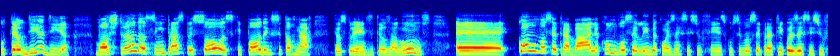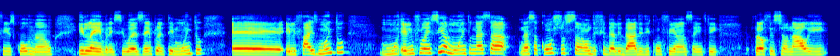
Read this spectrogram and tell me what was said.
o teu dia a dia, mostrando assim para as pessoas que podem se tornar teus clientes e teus alunos é, como você trabalha, como você lida com o exercício físico, se você pratica o exercício físico ou não. E lembrem-se, o exemplo ele tem muito, é, ele faz muito, ele influencia muito nessa, nessa construção de fidelidade e de confiança entre profissional e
